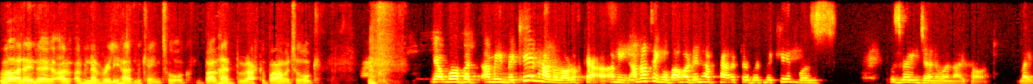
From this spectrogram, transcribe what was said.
well, I don't know. I've, I've never really heard McCain talk, but I've heard Barack Obama talk. Yeah, well, but I mean, McCain had a lot of. Ca- I mean, I'm not saying Obama didn't have character, but McCain was was very genuine. I thought, like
